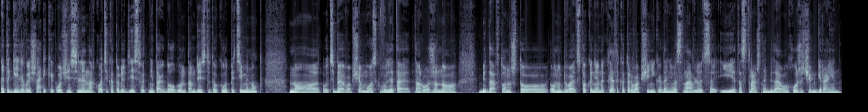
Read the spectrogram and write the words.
Это гелевые шарики, очень сильный наркотик, который действует не так долго, он там действует около пяти минут, но у тебя вообще мозг вылетает наружу, но беда в том, что он убивает столько нервных клеток, которые вообще никогда не восстанавливаются, и это страшная беда, он хуже, чем героин.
